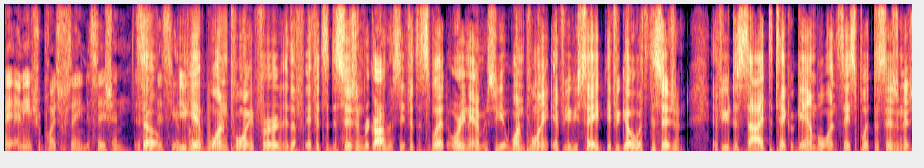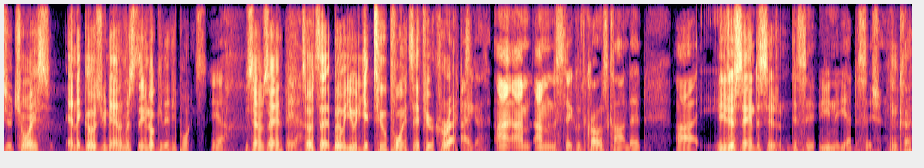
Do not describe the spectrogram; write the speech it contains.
any extra points for saying decision this, so this year. you get one point for the if it's a decision, regardless if it's a split or unanimous. You get one point if you say if you go with decision. If you decide to take a gamble and say split decision is your choice and it goes unanimous, then you don't get any points. yeah. You see what I'm saying? Yeah. So it's a but you would get two points if you're correct. I got. It. I, I'm I'm gonna stick with Carlos Condit. Uh, You're just saying decision. deci- you, yeah, decision. Okay.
